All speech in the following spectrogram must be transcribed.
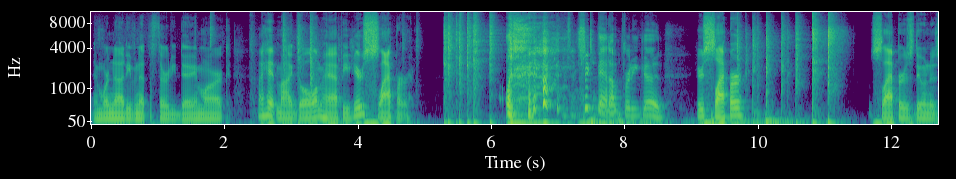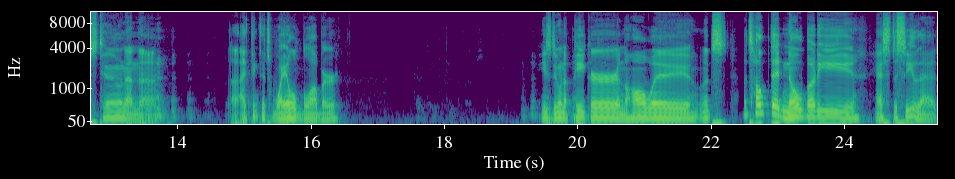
and we're not even at the thirty day mark. I hit my goal. I'm happy. Here's Slapper. Picked that up pretty good. Here's Slapper. Slapper's doing his tune on the. I think that's whale blubber. He's doing a peeker in the hallway. Let's let's hope that nobody has to see that.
